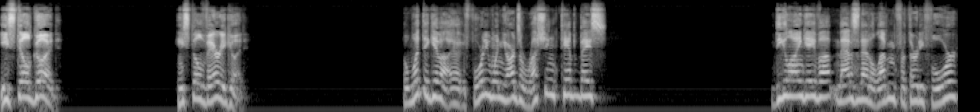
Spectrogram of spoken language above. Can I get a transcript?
he's still good. He's still very good. But what they give out, uh, 41 yards of rushing, Tampa Bay's D line gave up. Mattison had 11 for 34.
